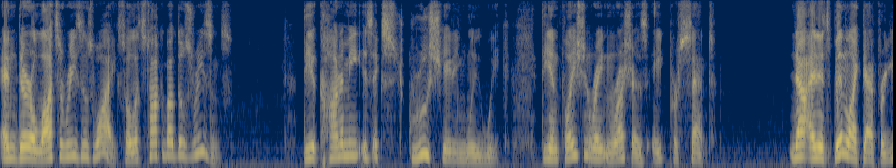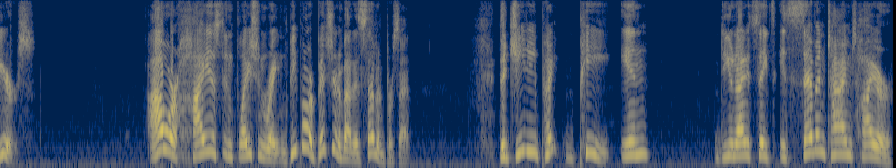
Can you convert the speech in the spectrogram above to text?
And there are lots of reasons why. So let's talk about those reasons. The economy is excruciatingly weak. The inflation rate in Russia is 8%. Now, and it's been like that for years. our highest inflation rate, and people are bitching about it, is 7%. The GDP in the United States is seven times higher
